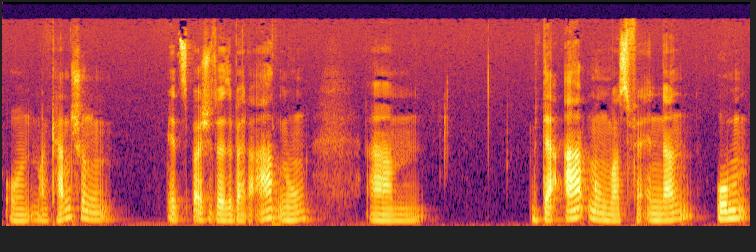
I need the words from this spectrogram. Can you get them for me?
und man kann schon jetzt beispielsweise bei der Atmung ähm, mit der Atmung was verändern, um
